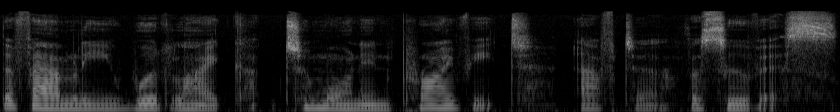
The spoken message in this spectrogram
The family would like to mourn in private after the service.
